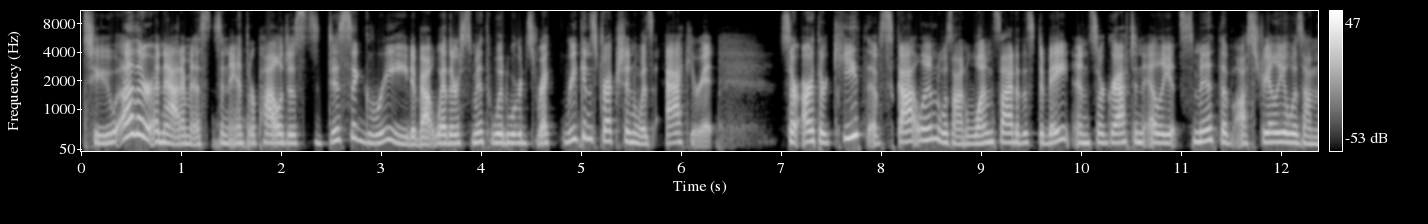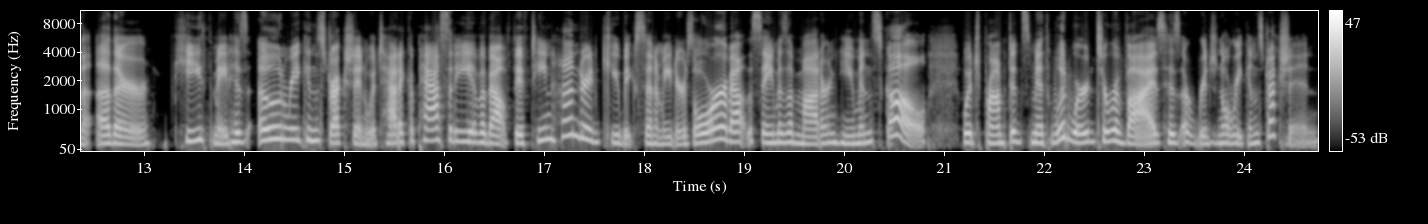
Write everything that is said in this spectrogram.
Two other anatomists and anthropologists disagreed about whether Smith Woodward's re- reconstruction was accurate. Sir Arthur Keith of Scotland was on one side of this debate, and Sir Grafton Elliot Smith of Australia was on the other. Keith made his own reconstruction, which had a capacity of about 1,500 cubic centimeters, or about the same as a modern human skull, which prompted Smith Woodward to revise his original reconstruction.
